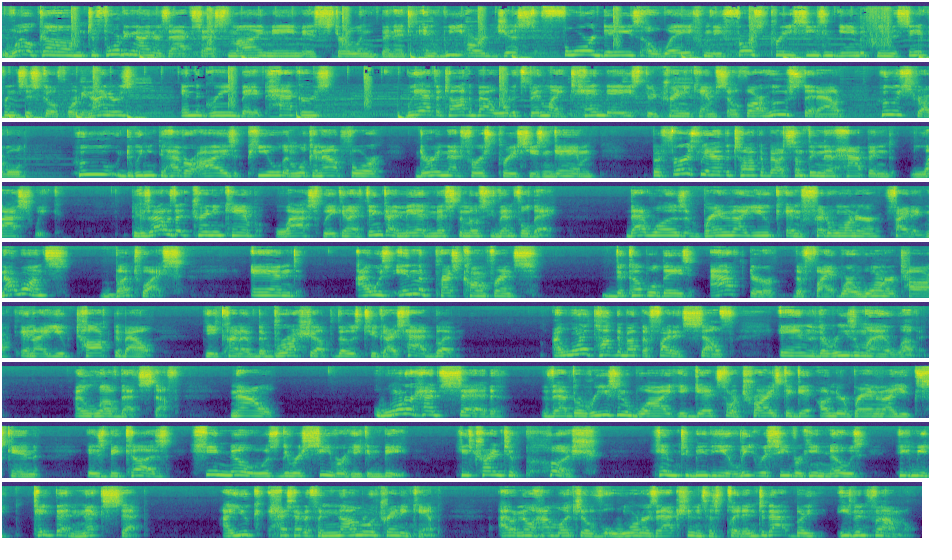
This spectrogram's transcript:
Welcome to 49ers Access. My name is Sterling Bennett, and we are just four days away from the first preseason game between the San Francisco 49ers and the Green Bay Packers. We have to talk about what it's been like 10 days through training camp so far, who stood out, who struggled, who do we need to have our eyes peeled and looking out for during that first preseason game. But first, we have to talk about something that happened last week because I was at training camp last week and I think I may have missed the most eventful day. That was Brandon Aiyuk and Fred Warner fighting, not once, but twice. And I was in the press conference the couple days after the fight where Warner talked and Aiyuk talked about the kind of the brush up those two guys had, but I want to talk about the fight itself and the reason why I love it. I love that stuff. Now, Warner had said that the reason why he gets or tries to get under Brandon Aiyuk's skin is because he knows the receiver he can be. He's trying to push him to be the elite receiver he knows he can be. Take that next step. Aiyuk has had a phenomenal training camp. I don't know how much of Warner's actions has played into that, but he's been phenomenal.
